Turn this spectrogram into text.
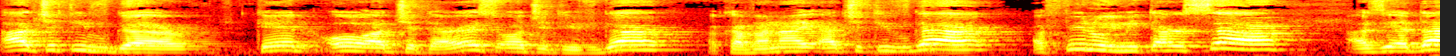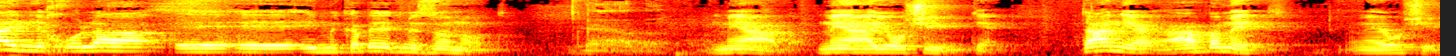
עד שתפגר, כן? או עד שתיהרס או עד שתפגר, הכוונה היא עד שתפגר, אפילו אם התארסה אז היא עדיין יכולה, אה, אה, היא מקבלת מזונות. מאבא. מהאבא, מהיורשים, כן. תניא, האבא מת, מהיורשים.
